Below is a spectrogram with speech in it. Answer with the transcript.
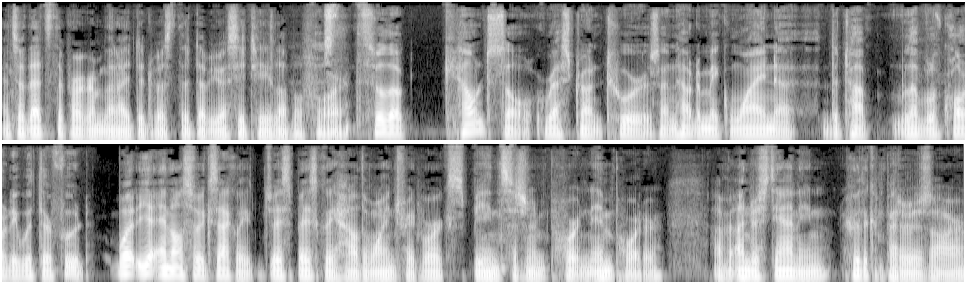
And so that's the program that I did was the WSET level four. So they'll counsel restaurateurs on how to make wine uh, the top level of quality with their food. What, yeah, and also exactly, just basically how the wine trade works, being such an important importer, of understanding who the competitors are,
